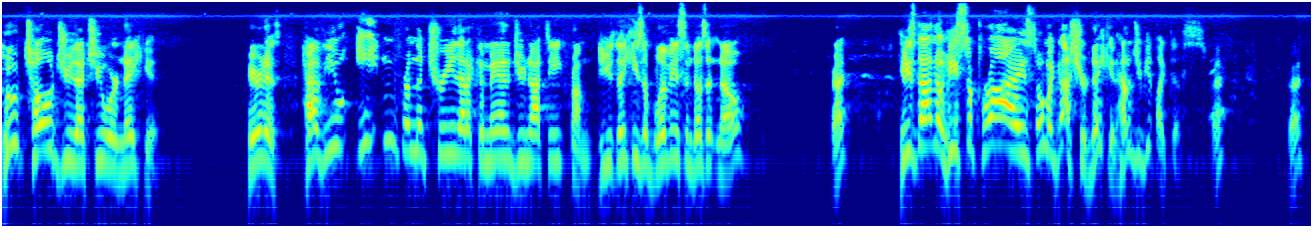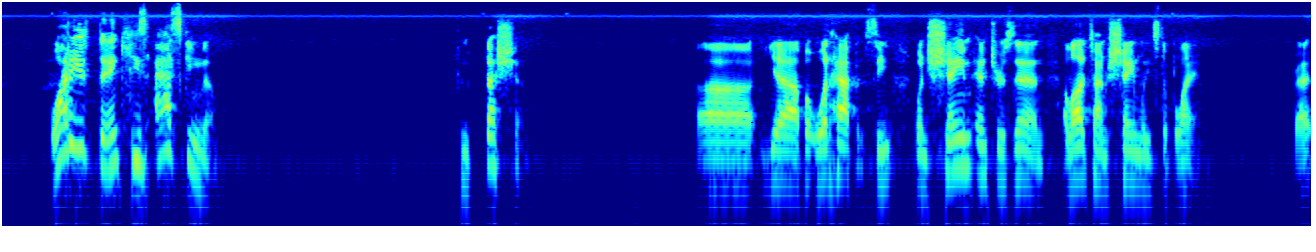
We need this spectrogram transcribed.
Who told you that you were naked? Here it is. Have you eaten from the tree that I commanded you not to eat from? Do you think He's oblivious and doesn't know? Right? He's not, no, he's surprised. Oh my gosh, you're naked. How did you get like this? Right? Right? Why do you think he's asking them? Confession. Uh, yeah, but what happens? See, when shame enters in, a lot of times shame leads to blame, right?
